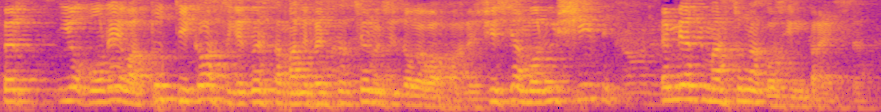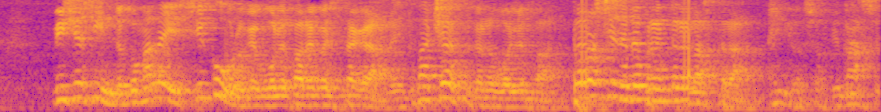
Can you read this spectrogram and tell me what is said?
per, io volevo a tutti i costi che questa manifestazione si doveva fare ci siamo riusciti e mi è rimasta una cosa impressa Vice sindaco, ma lei è sicuro che vuole fare questa gara? Detto, ma certo che lo voglio fare, però si deve prendere la strada. E io sono rimasto,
